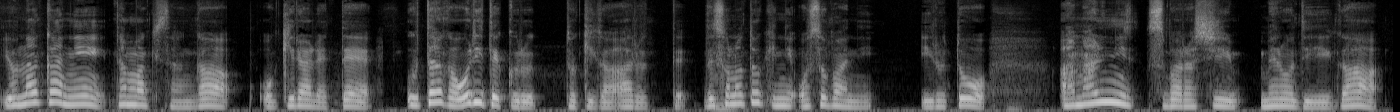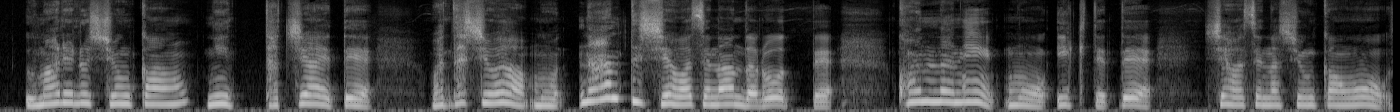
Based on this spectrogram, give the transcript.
夜中に玉木さんが起きられて歌が降りてくる時があるって。でその時におそばにいると、あまりに素晴らしいメロディーが生まれる瞬間に立ち会えて私はもうなんて幸せなんだろうってこんなにもう生きてて幸せな瞬間を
